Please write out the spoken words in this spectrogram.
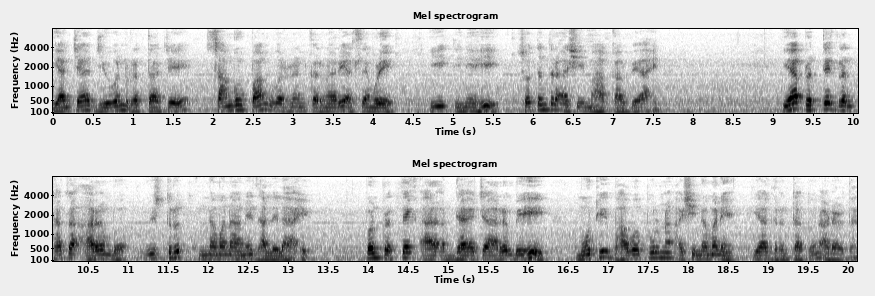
यांच्या जीवनव्रताचे सांगोपांग वर्णन करणारे असल्यामुळे ही तिन्ही स्वतंत्र अशी महाकाव्य आहेत. या प्रत्येक ग्रंथाचा आरंभ विस्तृत नमनाने झालेला आहे. पण प्रत्येक आ अध्यायाच्या आरंभीही मोठी भावपूर्ण अशी नमने या ग्रंथातून आढळतात.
